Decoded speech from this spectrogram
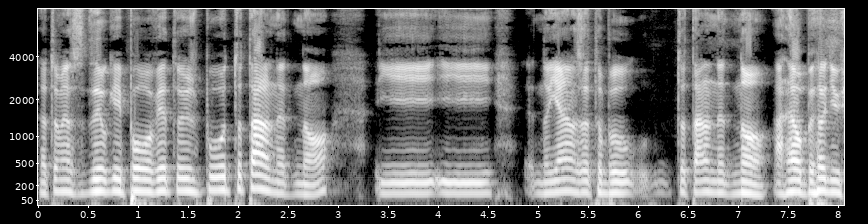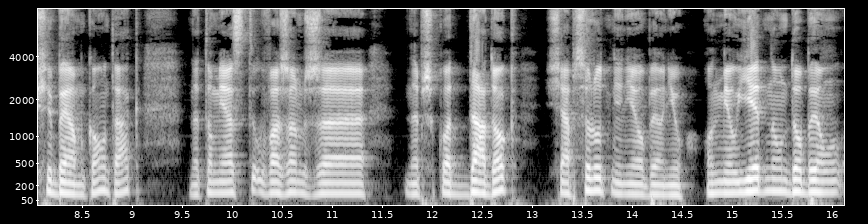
Natomiast w drugiej połowie to już było totalne dno. I, i no Jan, że to był totalne dno, ale obronił się bramką, tak? Natomiast uważam, że na przykład Dadok się absolutnie nie obronił. On miał jedną dobrą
